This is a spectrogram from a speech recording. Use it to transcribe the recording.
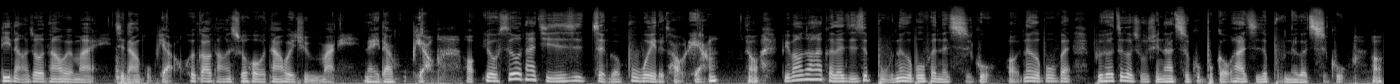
低档的时候他会卖这档股票，会高档的时候他会去卖那一档股票？好，有时候它其实是整个部位的考量。好，比方说他可能只是补那个部分的持股，哦，那个部分，比如说这个族群他持股不够，他只是补那个持股，哦，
